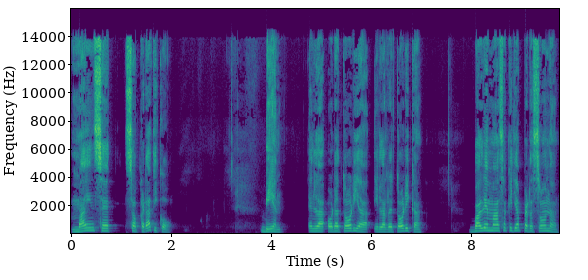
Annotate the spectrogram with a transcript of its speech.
Mindset socrático. Bien, en la oratoria y la retórica, vale más aquella persona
